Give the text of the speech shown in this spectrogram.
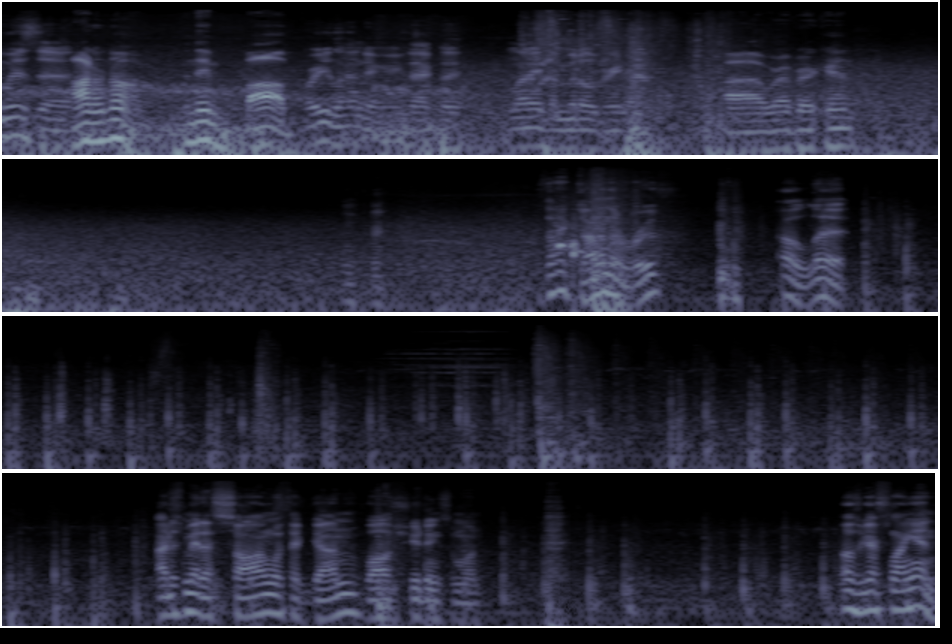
Who is that? I don't know. The name Bob. Where are you landing exactly? I'm landing in the middle of greenhouse. Uh, wherever I can. Okay. Is that a gun on the roof? Oh, lit. I just made a song with a gun while shooting someone. Oh, there's a guy flying in.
